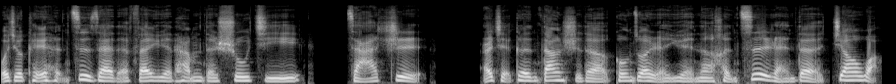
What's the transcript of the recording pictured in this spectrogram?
我就可以很自在地翻阅他们的书籍、杂志，而且跟当时的工作人员呢很自然的交往，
